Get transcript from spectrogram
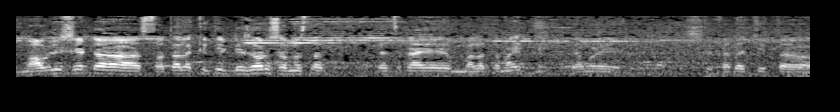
माऊली शेठ अ, स्वतःला किती डिझर्व समजतात त्याचं काय मला तर माहीत नाही. त्यामुळे कदाचित अ,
